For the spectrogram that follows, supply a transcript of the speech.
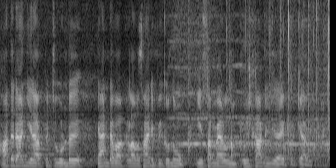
ആദരാഞ്ജലി അർപ്പിച്ചുകൊണ്ട് ഞാൻ എന്റെ വാക്കുകൾ അവസാനിപ്പിക്കുന്നു. ഈ സമ്മേളനം ഉദ്ഘാടനം ചെയ്തതായി പ്രഖ്യാപിക്കുന്നു.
